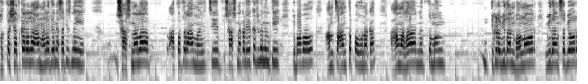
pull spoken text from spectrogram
फक्त शेतकऱ्याला आम्हाला देण्यासाठीच नाही आहे शासनाला आता तर आमची शासनाकडे एकच विनंती की बाबा आमचा अंत पाहू नका. आम्हाला नंतर तर मग तिकडं विधान भवनावर विधानसभेवर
